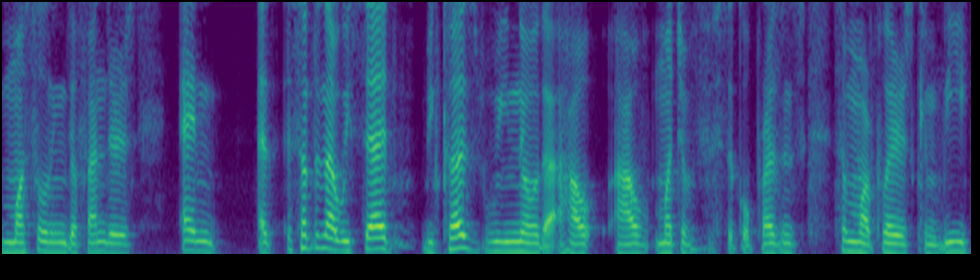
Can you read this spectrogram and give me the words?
muscling defenders, and it's something that we said because we know that how how much of a physical presence some of our players can be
